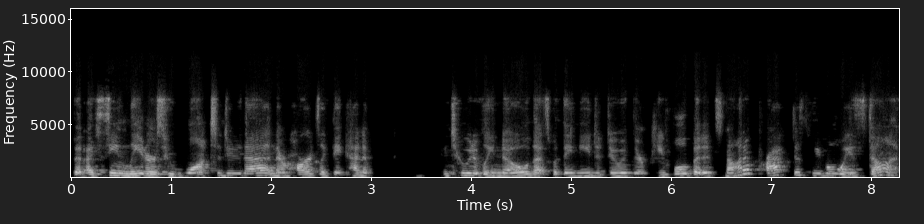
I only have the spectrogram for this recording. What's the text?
But I've seen leaders who want to do that and their hearts, like they kind of intuitively know that's what they need to do with their people, but it's not a practice we've always done.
